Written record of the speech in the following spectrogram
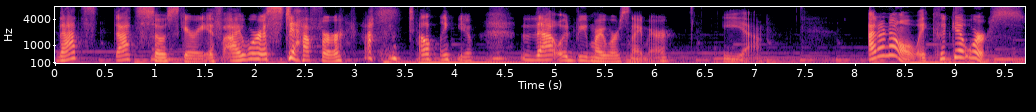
That's that's so scary. If I were a staffer, I'm telling you, that would be my worst nightmare. Yeah. I don't know. It could get worse.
